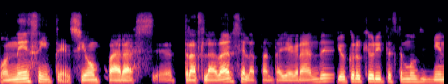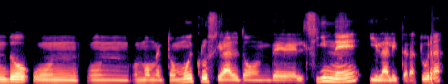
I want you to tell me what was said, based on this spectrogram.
con esa intención para trasladarse a la pantalla grande. Yo creo que ahorita estamos viviendo un, un, un, momento muy crucial donde el cine y la literatura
